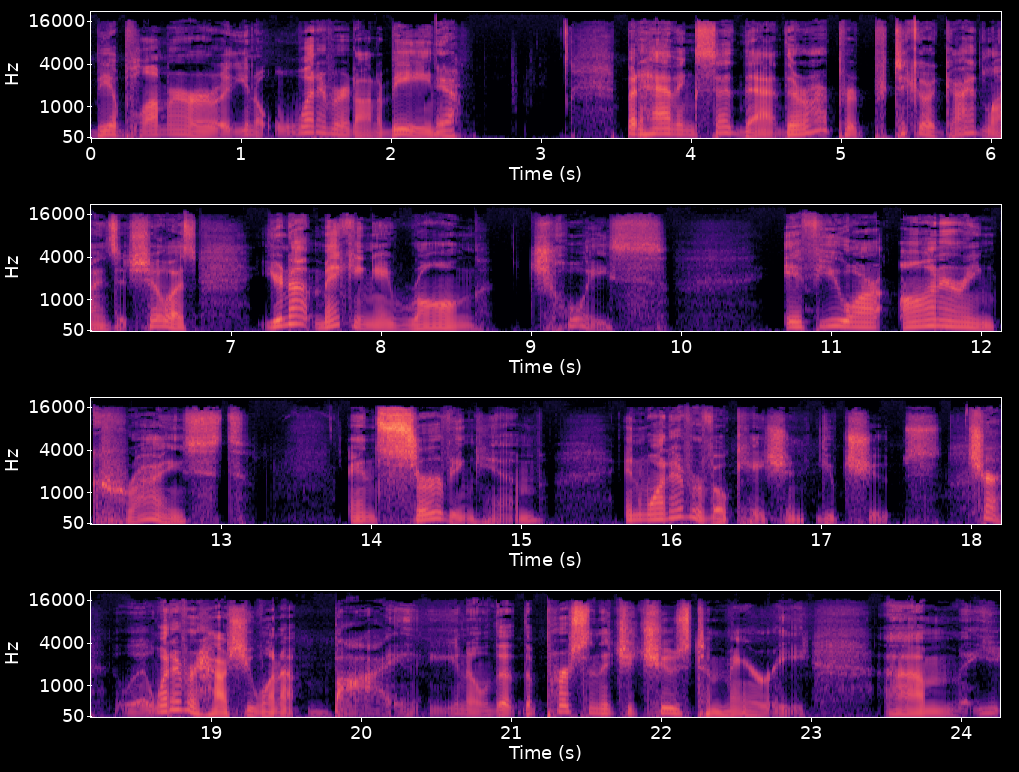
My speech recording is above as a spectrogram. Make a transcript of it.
be a plumber or you know whatever it ought to be? Yeah. But having said that, there are particular guidelines that show us you're not making a wrong choice if you are honoring Christ and serving Him in whatever vocation you choose. Sure. Whatever house you want to buy, you know, the, the person that you choose to marry, um, you,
